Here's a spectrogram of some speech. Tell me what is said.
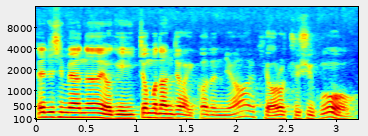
빼주시면은 여기 2.5 단자가 있거든요. 이렇게 열어 주시고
